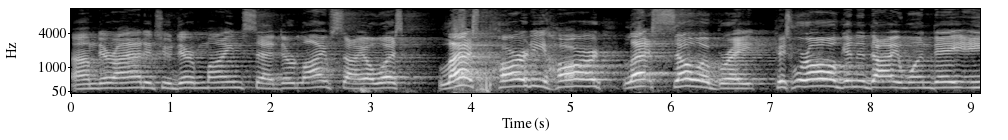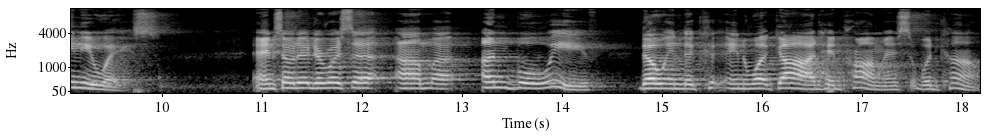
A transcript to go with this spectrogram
Um, their attitude, their mindset, their lifestyle was let's party hard, let's celebrate, because we're all going to die one day, anyways. And so there, there was a, um, a unbelief, though, in, the, in what God had promised would come.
